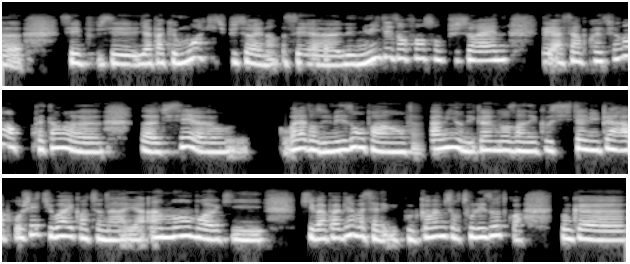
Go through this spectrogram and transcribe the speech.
Euh, c'est, il y a pas que moi qui suis plus sereine. Hein. C'est euh, les nuits des enfants sont plus sereines. C'est assez impressionnant en fait. Hein, euh, tu sais, voilà, dans une maison, enfin en famille, on est quand même dans un écosystème hyper rapproché, tu vois. Et quand il y en a, il y a un membre qui qui va pas bien, bah ça découle quand même sur tous les autres, quoi. Donc, euh,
